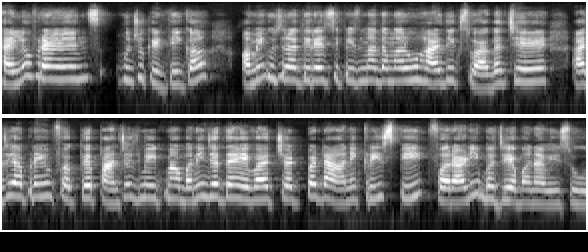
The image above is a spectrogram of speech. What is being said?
હેલો ફ્રેન્ડ્સ હું છું કીર્તિકા. અમે ગુજરાતી રેસિપીઝમાં તમારું હાર્દિક સ્વાગત છે. આજે આપણે ફક્ત પાંચ જ મિનિટમાં બની જતા એવા ચટપટા અને ક્રિસ્પી ફરાળી ભજીયા બનાવીશું.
